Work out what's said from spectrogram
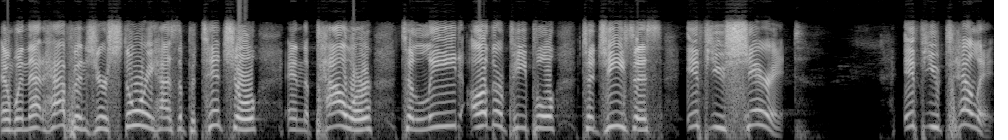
and when that happens your story has the potential and the power to lead other people to jesus if you share it if you tell it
